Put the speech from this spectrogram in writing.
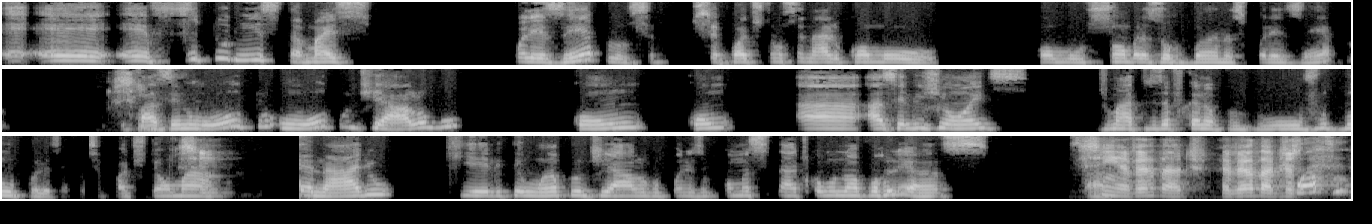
é, é, é futurista, mas, por exemplo, você pode ter um cenário como, como Sombras Urbanas, por exemplo, Sim. fazendo um outro, um outro diálogo com, com a, as religiões de matriz africana, o voodoo, por exemplo. Você pode ter um cenário que ele tem um amplo diálogo, por exemplo, com uma cidade como Nova Orleans. Sabe? Sim, é verdade. É verdade. O, afro,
